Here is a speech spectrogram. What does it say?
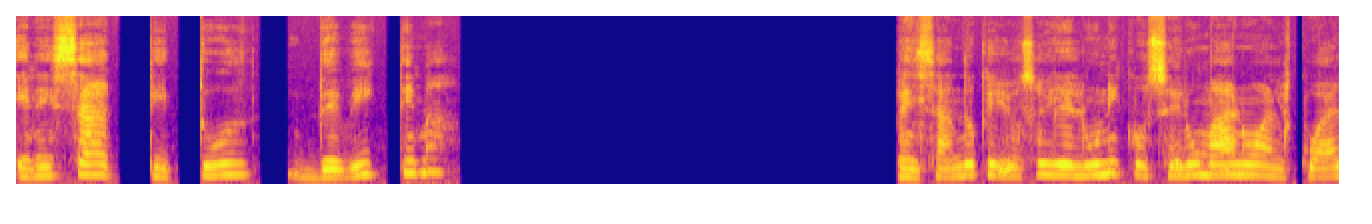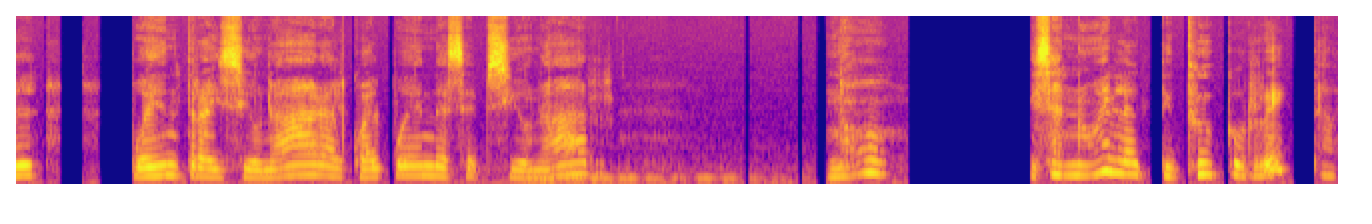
en esa actitud de víctima? Pensando que yo soy el único ser humano al cual pueden traicionar, al cual pueden decepcionar. No, esa no es la actitud correcta.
